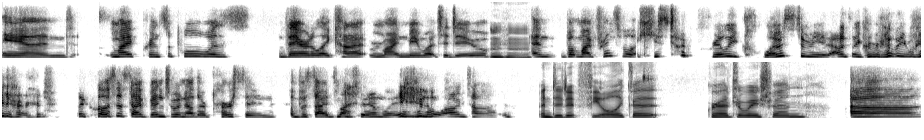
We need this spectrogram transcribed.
and my principal was there to like kind of remind me what to do Mhm. and but my principal he stood really close to me that was like really weird the closest i've been to another person besides my family in a long time And did it feel like a graduation? uh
